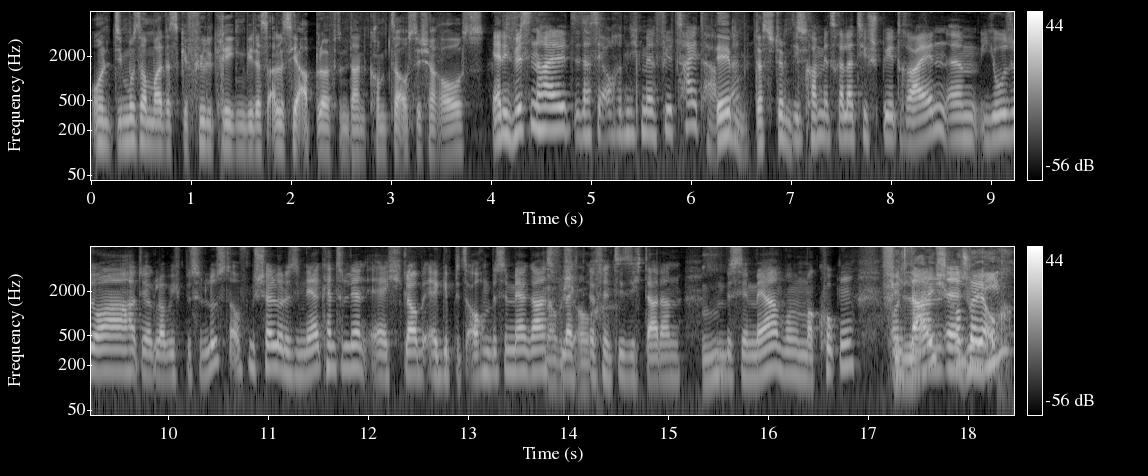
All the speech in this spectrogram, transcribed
und sie muss auch mal das Gefühl kriegen, wie das alles hier abläuft und dann kommt sie aus sich heraus. Ja, die wissen halt, dass sie auch nicht mehr viel Zeit haben. Eben, Ne? das stimmt. Die kommen jetzt relativ spät rein. Ähm, Josua hat ja, glaube ich, ein bisschen Lust auf Michelle oder sie näher kennenzulernen. Ich glaube, er gibt jetzt auch ein bisschen mehr Gas. Glaub ich Vielleicht. Mhm. öffnet sie sich da dann ein bisschen mehr. Wollen wir mal gucken. Vielleicht Und dann, äh, kommt er ja Julien. auch.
